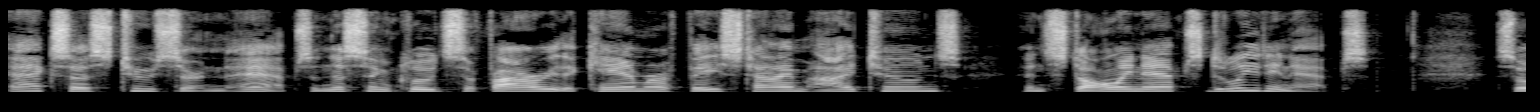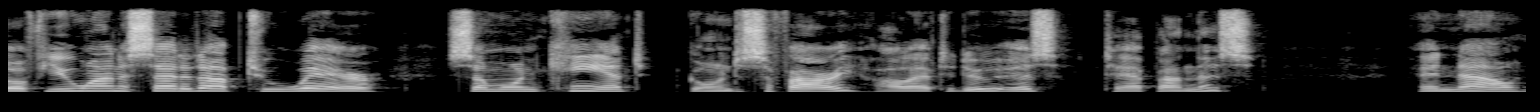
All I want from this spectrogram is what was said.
access to certain apps. And this includes Safari, the camera, FaceTime, iTunes, installing apps, deleting apps. So if you want to set it up to where someone can't go into Safari, all I have to do is tap on this, and now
